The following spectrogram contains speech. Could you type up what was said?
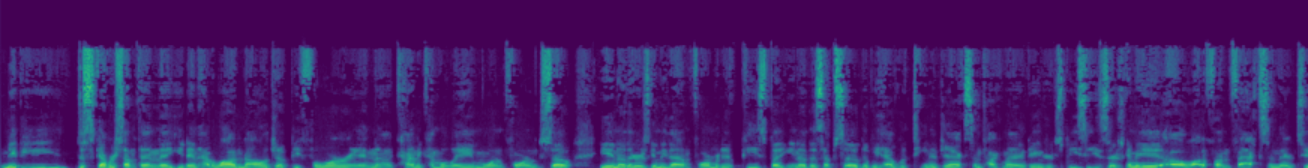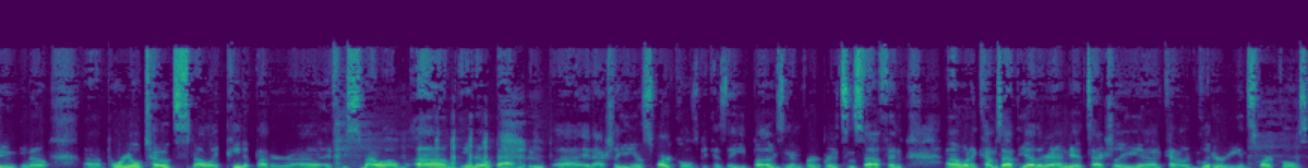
maybe discover something that you didn't have a lot of knowledge of before and uh, kind of come away more informed. So, you know, there's going to be that informative piece, but, you know, this episode that we have with Tina Jackson talking about endangered species, there's going to be a lot of fun facts in there too. You know, uh, boreal toads smell like peanut butter uh, if you smell them. Um, you know, bat poop, uh, it actually, you know, sparkles because they eat bugs and invertebrates and stuff. And uh, when it comes out the other end, it's actually uh, kind of glittery and sparkles.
